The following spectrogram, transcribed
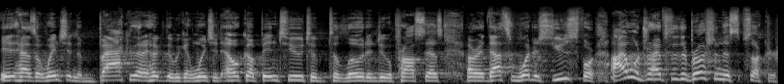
It has a winch in the back that I hook that we can winch an elk up into to, to load and do a process. All right, that's what it's used for. I will drive through the brush in this sucker.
